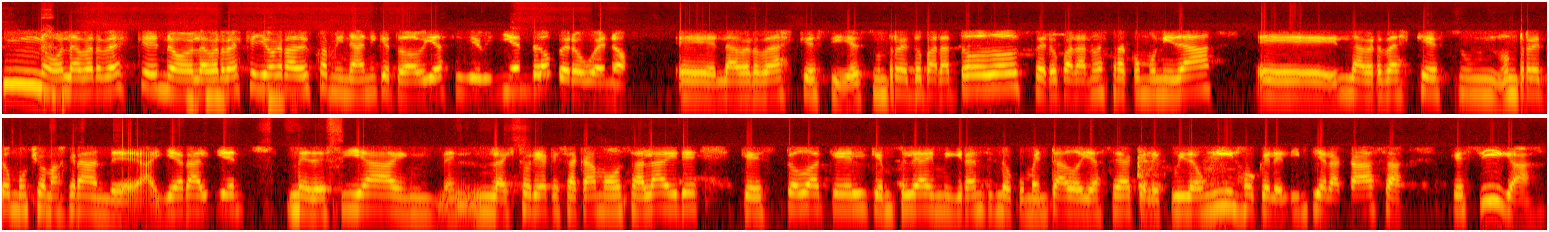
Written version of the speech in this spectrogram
No, la verdad es que no. La verdad es que yo agradezco a mi nani que todavía sigue viniendo, pero bueno, eh, la verdad es que sí, es un reto para todos, pero para nuestra comunidad eh, la verdad es que es un, reto mucho más grande. Ayer alguien me decía en, la historia que sacamos al aire que es todo aquel que emplea a inmigrante indocumentado, ya sea que le cuida a un hijo, que le limpia la casa, que siga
